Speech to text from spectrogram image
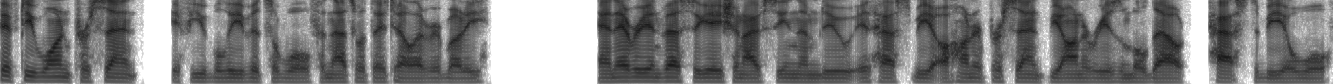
51% if you believe it's a wolf and that's what they tell everybody. And every investigation I've seen them do, it has to be 100% beyond a reasonable doubt has to be a wolf.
